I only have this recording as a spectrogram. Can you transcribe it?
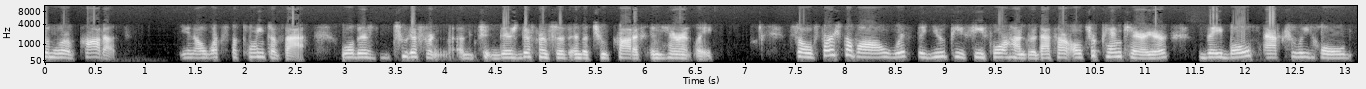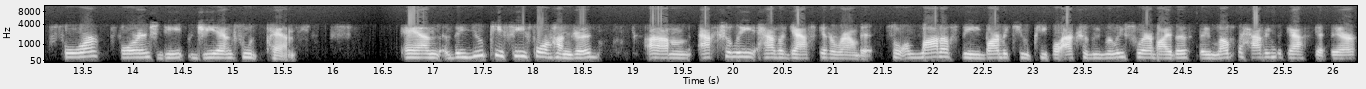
similar product? You know, what's the point of that? Well, there's two different, uh, two, there's differences in the two products inherently. So first of all, with the UPC 400, that's our ultra pan carrier, they both actually hold four four inch deep GN food pans. And the UPC 400 um, actually has a gasket around it. So a lot of the barbecue people actually really swear by this. They love the having the gasket there.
